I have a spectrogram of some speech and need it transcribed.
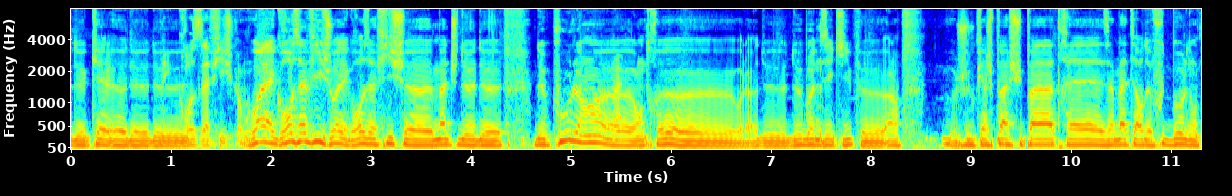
de quel- euh, de, de, Des grosses affiches, comme Ouais, grosse affiche, ouais, grosse affiche, euh, match de, de, de poule hein, euh, entre euh, voilà, deux, bonnes équipes. alors, je vous cache pas, je suis pas très amateur de football, donc.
